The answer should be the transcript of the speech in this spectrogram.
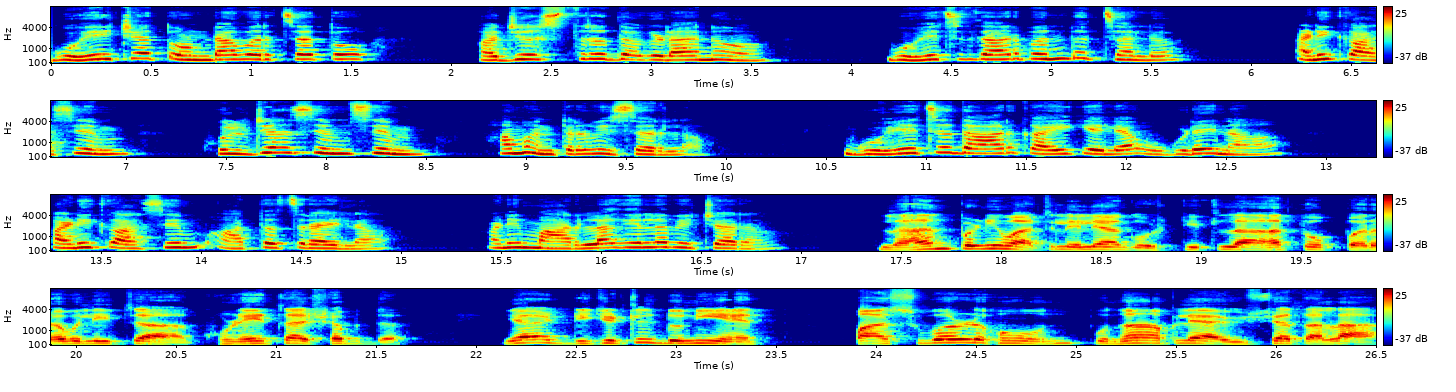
गुहेच्या तोंडावरचा तो अजस्त्र दगडानं गुहेचं दार बंदच झालं आणि कासिम खुलजा सिमसिम हा मंत्र विसरला. गुहेचं दार काही केल्या उघडे ना आणि कासिम आतच राहिला आणि मारला गेला बिचारा. लहानपणी वाचलेल्या गोष्टीतला तो परवलीचा खुणेचा शब्द या डिजिटल दुनियेत पासवर्ड होऊन पुन्हा आपल्या आयुष्यात आला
